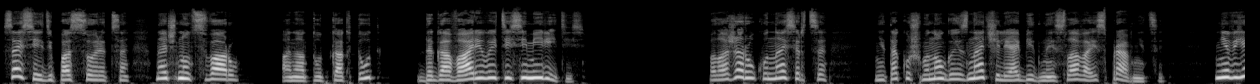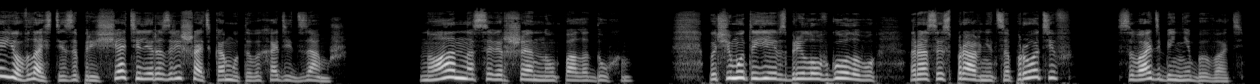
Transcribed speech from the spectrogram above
соседи поссорятся, начнут свару. Она тут как тут, договаривайтесь и миритесь. Положа руку на сердце, не так уж много и значили обидные слова исправницы. Не в ее власти запрещать или разрешать кому-то выходить замуж. Но Анна совершенно упала духом. Почему-то ей взбрело в голову, раз исправница против, свадьбе не бывать.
